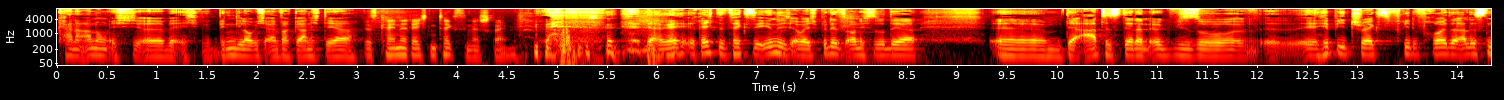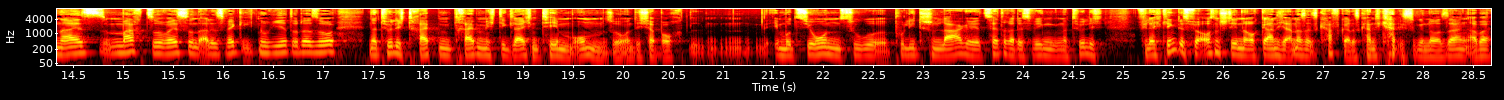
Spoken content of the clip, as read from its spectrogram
keine Ahnung, ich, äh, ich bin, glaube ich, einfach gar nicht der. Du wirst keine rechten Texte mehr schreiben. ja, re rechte Texte eh nicht, aber ich bin jetzt auch nicht so der ähm, der Artist, der dann irgendwie so äh, Hippie-Tracks, Friede, Freude, alles nice macht, so weißt du, und alles wegignoriert oder so. Natürlich treiben, treiben mich die gleichen Themen um, so und ich habe auch äh, Emotionen zu politischen Lage etc. Deswegen natürlich, vielleicht klingt es für Außenstehende auch gar nicht anders als Kafka, das kann ich gar nicht so genau sagen, aber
